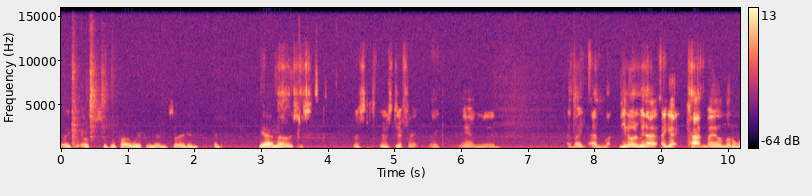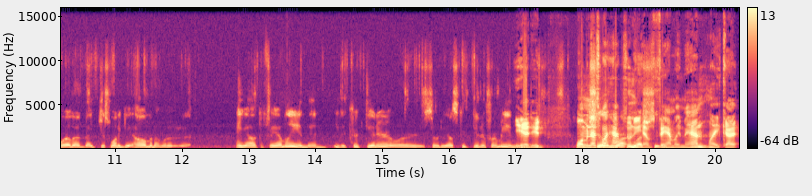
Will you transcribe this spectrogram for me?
like I was super far away from them, so I didn't. I, yeah, no, it was just it was it was different. Like, man, uh, I'd like I'd you know what I mean. I, I got caught in my own little world. I'd like just want to get home, and I wanted to hang out with the family, and then either cook dinner or somebody else cook dinner for me. And Yeah, dude. Well, I mean, that's what happens wa- when you have TV. family, man. Like, I,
